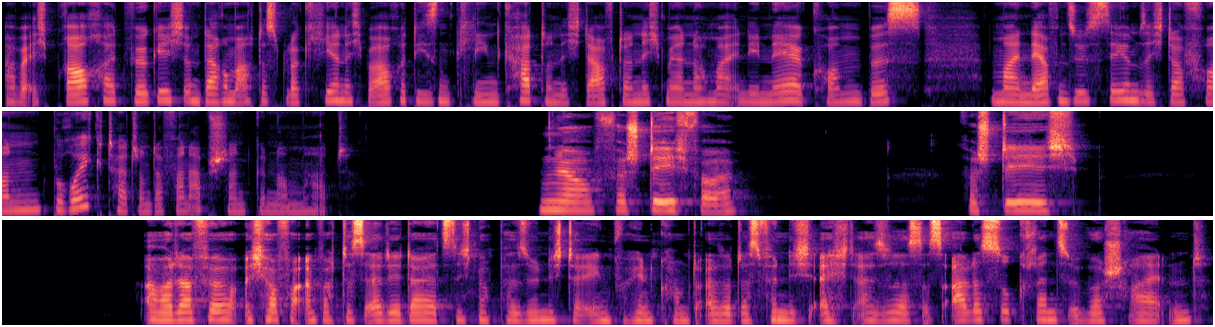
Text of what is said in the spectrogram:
Aber ich brauche halt wirklich, und darum auch das Blockieren, ich brauche diesen Clean Cut und ich darf dann nicht mehr nochmal in die Nähe kommen, bis mein Nervensystem sich davon beruhigt hat und davon Abstand genommen hat. Ja, verstehe ich voll. Verstehe ich. Aber dafür, ich hoffe einfach, dass er dir da jetzt nicht noch persönlich da irgendwo hinkommt. Also das finde ich echt, also das ist alles so grenzüberschreitend.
